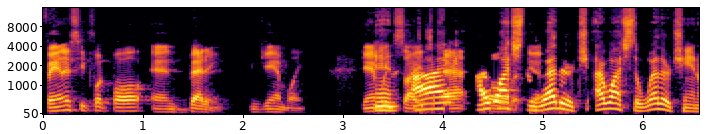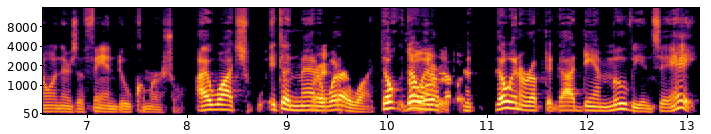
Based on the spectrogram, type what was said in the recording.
fantasy football and betting and gambling. Gambling and sites. I, I watch the yeah. weather. I watch the Weather Channel, and there's a FanDuel commercial. I watch. It doesn't matter Right. what I watch. They'll they'll the interrupt. A, they'll interrupt a goddamn movie and say, "Hey,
